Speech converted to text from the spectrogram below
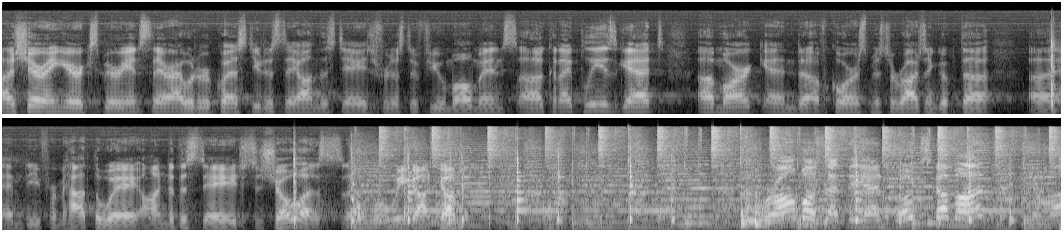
uh, sharing your experience there. I would request you to stay on the stage for just a few moments. Uh, could I please get uh, Mark and, uh, of course, Mr. Rajan Gupta, uh, MD from Hathway, onto the stage to show us uh, what we got coming? We're almost at the end, folks. Come on. Come on.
